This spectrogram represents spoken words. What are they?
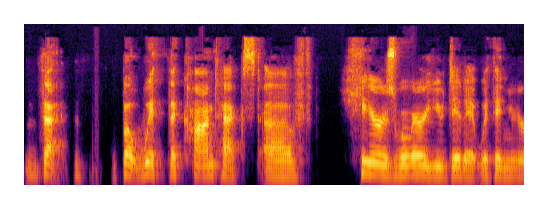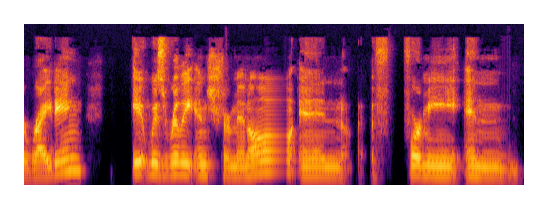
That but with the context of here's where you did it within your writing, it was really instrumental in for me in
